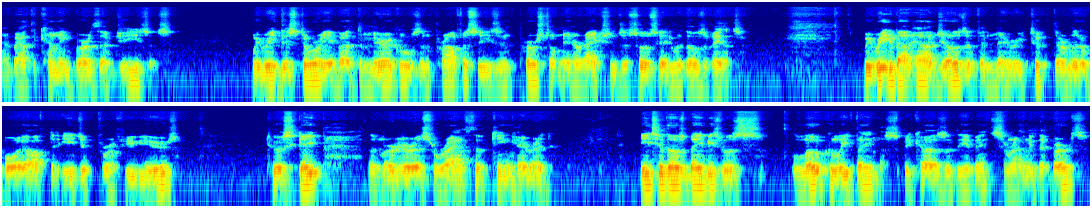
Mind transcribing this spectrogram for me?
about the coming birth of Jesus. We read the story about the miracles and prophecies and personal interactions associated with those events. We read about how Joseph and Mary took their little boy off to Egypt for a few years to escape the murderous wrath of King Herod. Each of those babies was locally famous because of the events surrounding their births.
